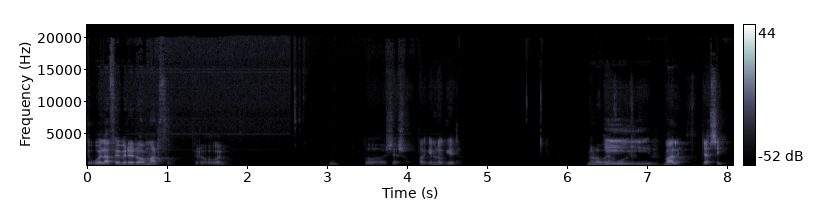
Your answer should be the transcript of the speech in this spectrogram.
Que huele a febrero o marzo. Pero bueno. Pues eso, para quien lo quiera. No lo voy a jugar. Y vale, ya sí.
